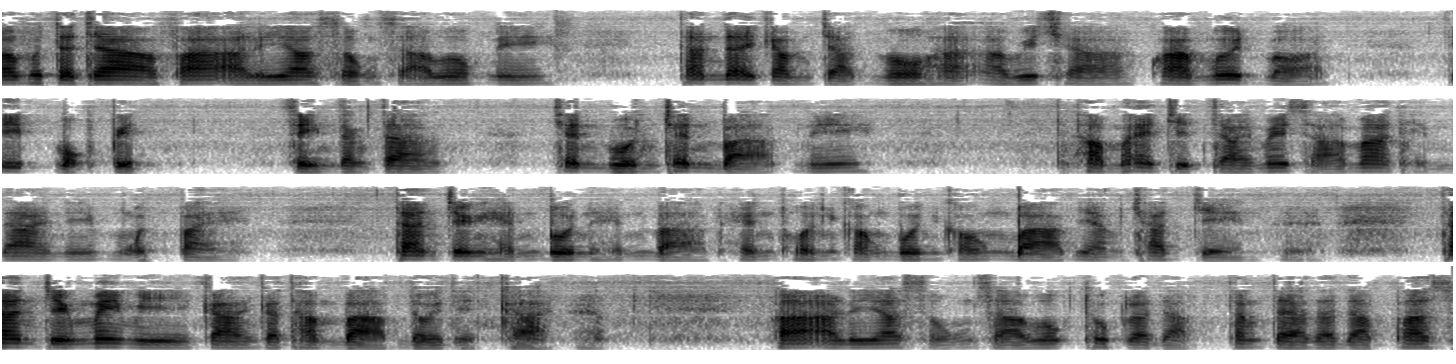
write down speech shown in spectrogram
ระพุทธเจ้าพระอริยสงสาวกนี้ ท่านได้กำจัดโมหะอวิชชาความมืดบอดที่ปกปิดสิ่งต่างๆ เช่นบุญเช่นบาปนี้ทำให้จิตใจไม่สามารถเห็นได้นี้หมดไป ท่านจึงเห็นบุญเห็นบาป เห็นผลของบุญของบาปอย่างชัดเจน ท่านจึงไม่มีการกระทำบาปโดยเด็ดขาด พระอริยสงสาวกทุกระดับ ตั้งแต่ระดับพระโส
